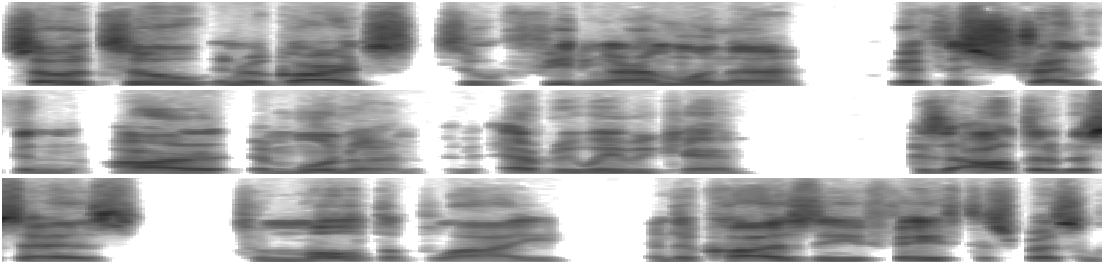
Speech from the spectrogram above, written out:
So too, in regards to feeding our amuna, we have to strengthen our amuna in every way we can. As the Alter says, to multiply and to cause the faith to spread. So,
